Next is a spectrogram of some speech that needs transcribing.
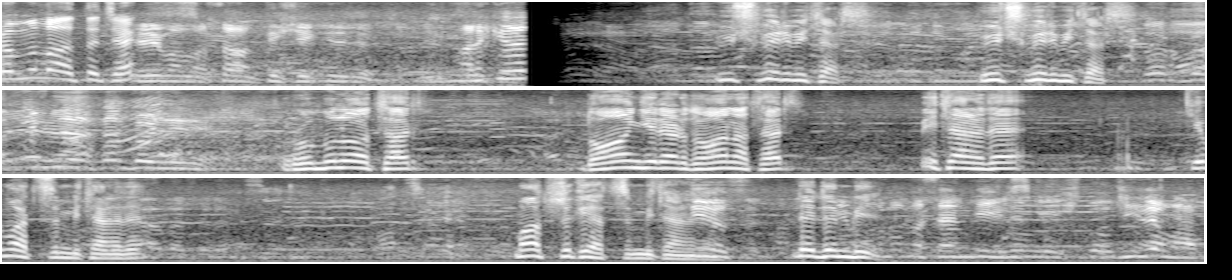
Romulo atacak. Eyvallah sağ ol. Teşekkür ederim. Arkadaşlar 3-1 biter. 3-1 biter. Romulo atar. Doğan girer Doğan atar. Bir tane de kim atsın bir tane de? Matsuki atsın bir tane de. Dedim bir. Sen değil. Geliyorum abi.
